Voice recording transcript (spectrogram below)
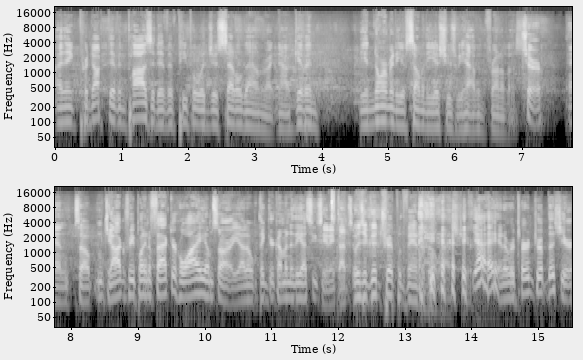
I think, productive and positive if people would just settle down right now, given – the enormity of some of the issues we have in front of us. Sure. And so geography playing a factor. Hawaii, I'm sorry, I don't think you're coming to the SEC anytime soon. It was a good trip with Vanderbilt last year. yeah, hey, and a return trip this year.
